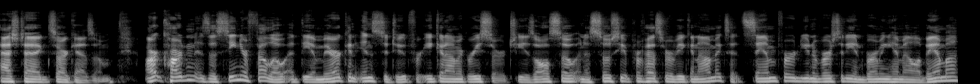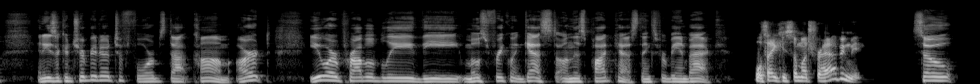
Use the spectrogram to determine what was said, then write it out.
Hashtag sarcasm. Art Carden is a senior fellow at the American Institute for Economic Research. He is also an associate professor of economics at Samford University in Birmingham, Alabama, and he's a contributor to Forbes.com. Art, you are probably the most frequent guest on this podcast. Thanks for being back. Well, thank you so much for having me. So,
